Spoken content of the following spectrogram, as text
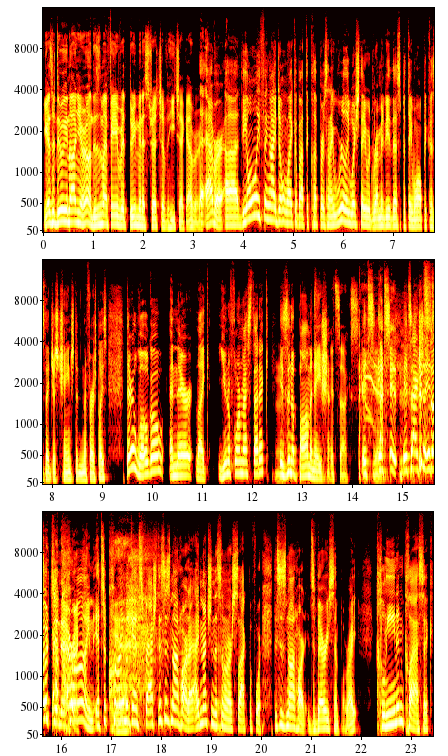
you guys are doing it on your own. This is my favorite three minute stretch of the Heat Check ever. ever. Uh, the only thing I don't like about the Clippers, and I really wish they would remedy this, but they won't because they just changed it in the first place. Their logo and their like uniform aesthetic mm. is an abomination. It sucks. It's Yeah. it's it's actually It's it's, so a, a crime. It's a crime Yeah. against fashion. This is not hard. I, I mentioned this on our Slack before. This is not hard. It's very simple, right? Clean and classic,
